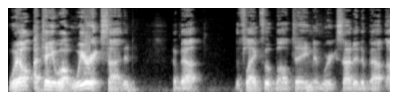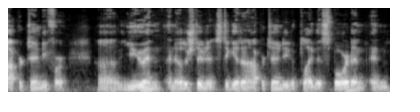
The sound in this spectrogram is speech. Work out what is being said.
Well, I tell you what, we're excited about the flag football team, and we're excited about the opportunity for uh, you and, and other students to get an opportunity to play this sport, and and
